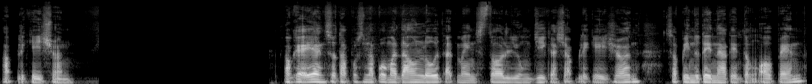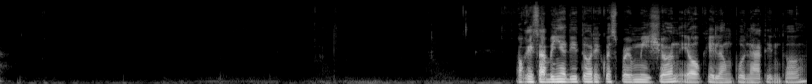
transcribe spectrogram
application. Okay, ayan. So, tapos na po ma-download at ma-install yung GCash application. So, pindutin natin tong open. Okay, sabi niya dito, request permission. I-okay lang po natin to.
